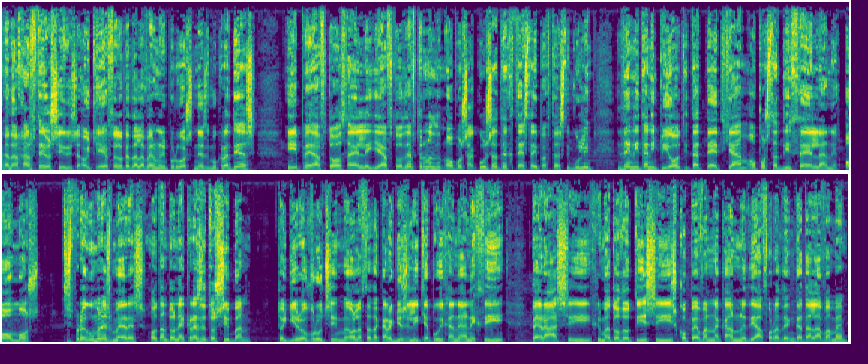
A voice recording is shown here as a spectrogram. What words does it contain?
Καταρχάς φταίει ο ΣΥΡΙΖΑ. OK, okay, αυτό το καταλαβαίνουμε. Ο Υπουργός της Νέας Δημοκρατίας είπε αυτό, θα έλεγε αυτό. Δεύτερον, όπως ακούσατε, χτες τα είπα αυτά στη Βουλή, δεν ήταν η ποιότητα τέτοια όπως θα τη θέλανε. Όμως, τις προηγούμενες μέρες, όταν τον έκραζε το σύμπαν, τον κύριο Βρούτσι, με όλα αυτά τα καρογκιοζλίκια που είχαν ανοιχθεί, περάσει, χρηματοδοτήσει ή σκοπεύαν να κάνουν διάφορα, δεν καταλάβαμε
